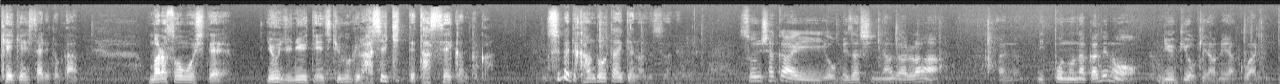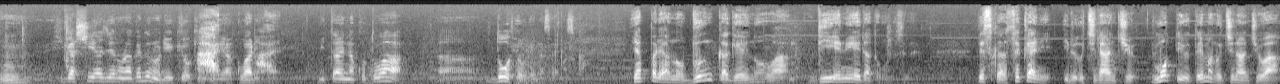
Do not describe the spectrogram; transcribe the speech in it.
経験したりとかマラソンをして42.195キロ走り切って達成感とか全て感動体験なんですよねそういう社会を目指しながらあの日本の中での琉球沖縄の役割、うん、東アジアの中での琉球沖縄の役割、はいはい、みたいなことはあどう表現なさいますか？やっぱりあの文化芸能は DNA だと思うんですね。ですから世界にいるうちなんちゅうもっと言うと今のうちなんちゅうは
